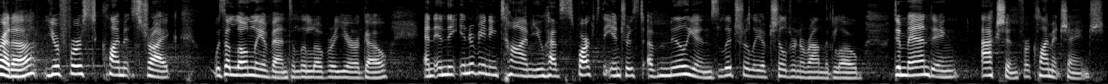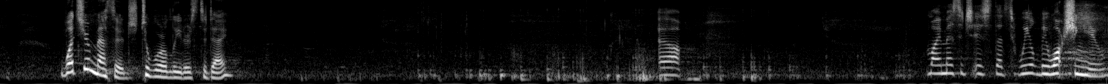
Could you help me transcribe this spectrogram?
Greta, your first climate strike was a lonely event a little over a year ago. And in the intervening time, you have sparked the interest of millions, literally, of children around the globe, demanding action for climate change. What's your message to world leaders today? Uh, my message is that we'll be watching you.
